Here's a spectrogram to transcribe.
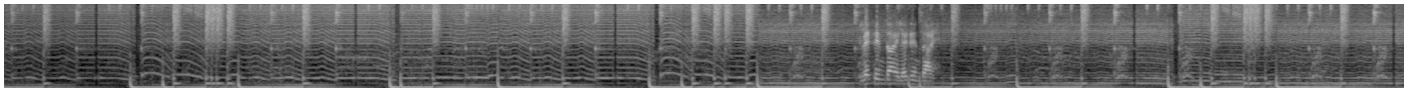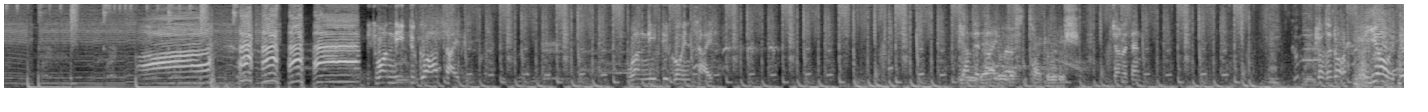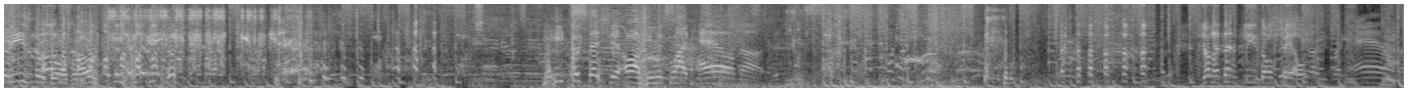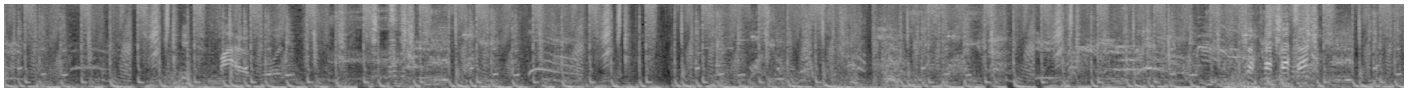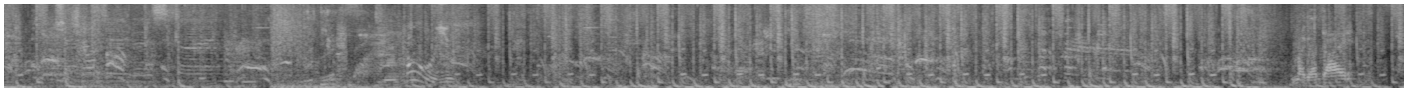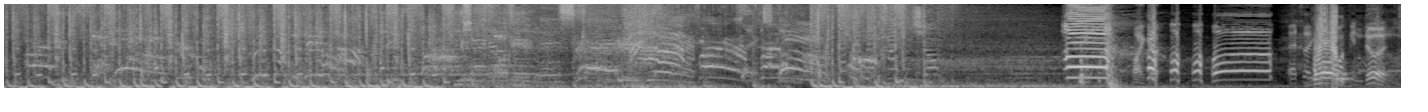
Let him die, let him die. Ah! Just one need to go outside. One need to go inside. You have the timer, Jonathan. Close the door. Yo, there is no oh, door, bro. he took that shit off. He was like, hell no. Jonathan, please don't fail. My house, boy. Ooh, you. died. Oh! my god. That's how you Bro. fucking do it.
